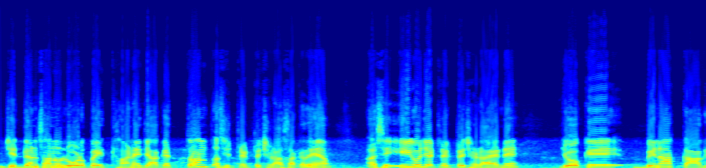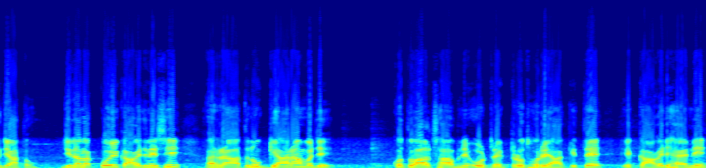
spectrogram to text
ਜਿੱਦਣ ਸਾਨੂੰ ਲੋੜ ਪਈ ਥਾਣੇ ਜਾ ਕੇ ਤੁਰੰਤ ਅਸੀਂ ਟਰੈਕਟਰ ਛਡਾ ਸਕਦੇ ਹਾਂ। ਅਸੀਂ ਇਹੋ ਜਿਹੇ ਟਰੈਕਟਰ ਛਡਾਏ ਨੇ ਜੋ ਕਿ ਬਿਨਾਂ ਕਾਗਜ਼ਾਂ ਤੋਂ, ਜਿਨ੍ਹਾਂ ਦਾ ਕੋਈ ਕਾਗਜ਼ ਨਹੀਂ ਸੀ, ਰਾਤ ਨੂੰ 11 ਵਜੇ ਕੋਤਵਾਲ ਸਾਹਿਬ ਨੇ ਉਹ ਟਰੈਕਟਰ ਉਥੋਂ ਰਿਹਾ ਕੀਤੇ। ਕਿ ਕਾਗਜ਼ ਹੈ ਨਹੀਂ,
